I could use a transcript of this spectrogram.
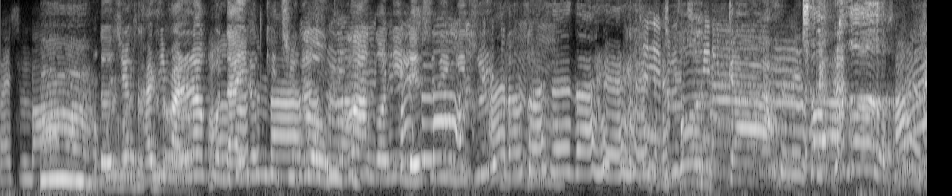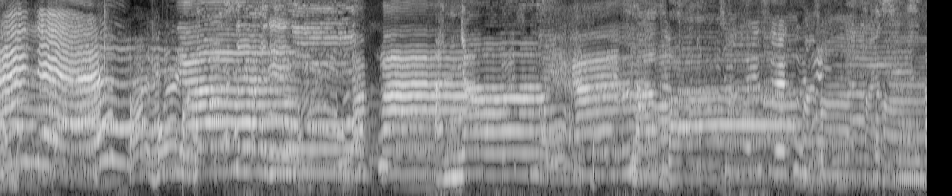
수고하셨습니다. 응. 너 지금 가지 말라고 아, 나 이렇게 지금 그거 한 거니? 레슬링 기술? 아, 너무 수고하셨습니다. 뭘까? 초크! 아, 뭐야? 아빠. 안녕! 수고했어요. 고맙습니다.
